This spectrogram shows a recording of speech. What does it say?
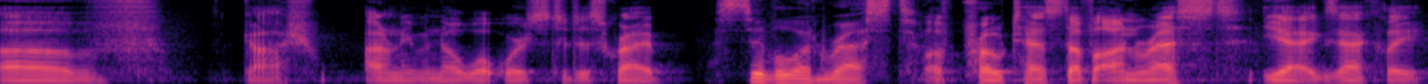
of gosh, I don't even know what words to describe. Civil unrest. Of protest, of unrest. Yeah, exactly.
